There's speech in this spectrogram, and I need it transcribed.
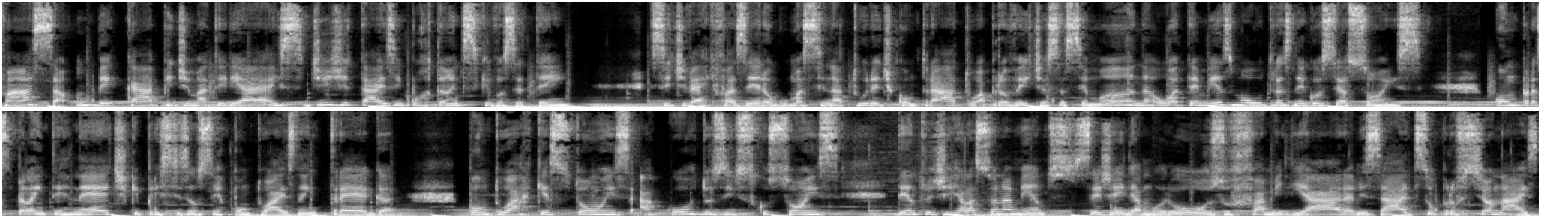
Faça um backup de materiais digitais importantes que você tem. Se tiver que fazer alguma assinatura de contrato, aproveite essa semana ou até mesmo outras negociações compras pela internet que precisam ser pontuais na entrega, pontuar questões, acordos e discussões dentro de relacionamentos, seja ele amoroso, familiar, amizades ou profissionais.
